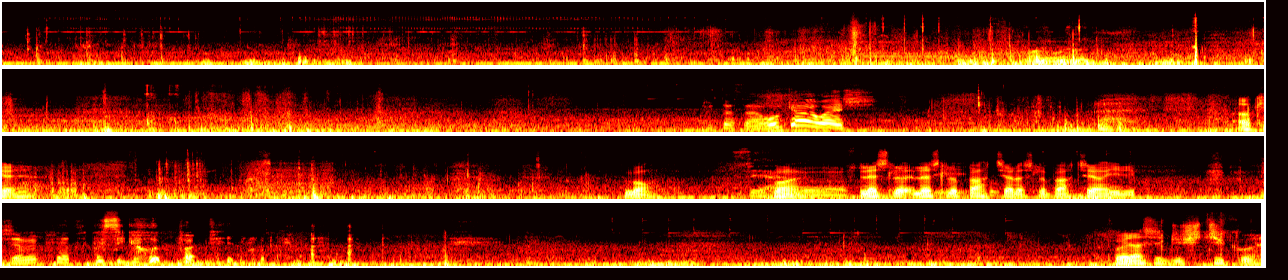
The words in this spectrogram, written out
Putain, c'est un requin, wesh. Ok. Bon, ouais. œuf. laisse-le laisse -le partir, laisse-le partir. Il... J'ai jamais pris un truc aussi gros de papier. Ouais, là c'est du ch'tuk, ouais.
